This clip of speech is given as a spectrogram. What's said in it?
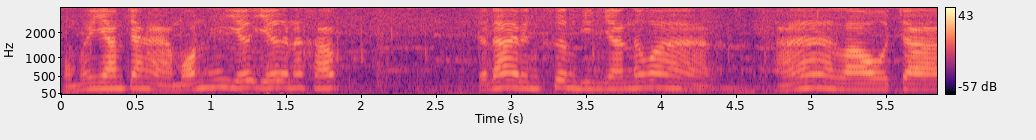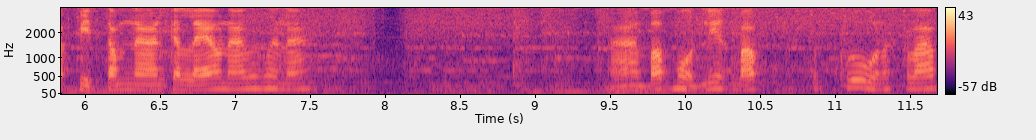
ผมพยายามจะหามอนให้เยอะๆนะครับ จะได้เป็นเครื่องยืนยันนะว่าอ่าเราจะปิดตำนานกันแล้วนะเพื่อนๆนะอ่าบัฟหมดเรียกบัฟสักครู่นะครับ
